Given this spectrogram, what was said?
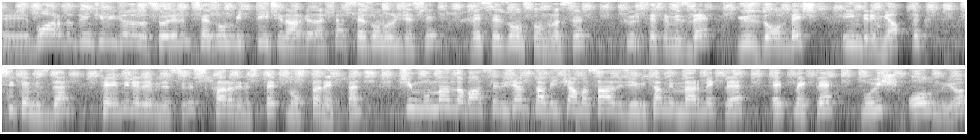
Ee, bu arada dünkü videoda da söyledim sezon bittiği için arkadaşlar sezon öncesi ve sezon sonrası kür setimizde %15 indirim yaptık. Sitemizden temin edebilirsiniz karadenizpet.net'ten. Şimdi bundan da bahsedeceğim tabii ki ama sadece vitamin vermekle etmekle bu iş olmuyor.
